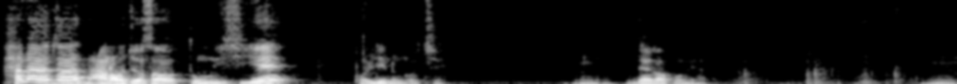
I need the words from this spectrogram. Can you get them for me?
하나가 나눠져서 동시에 벌리는 거지. 음, 내가 보면. 음.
